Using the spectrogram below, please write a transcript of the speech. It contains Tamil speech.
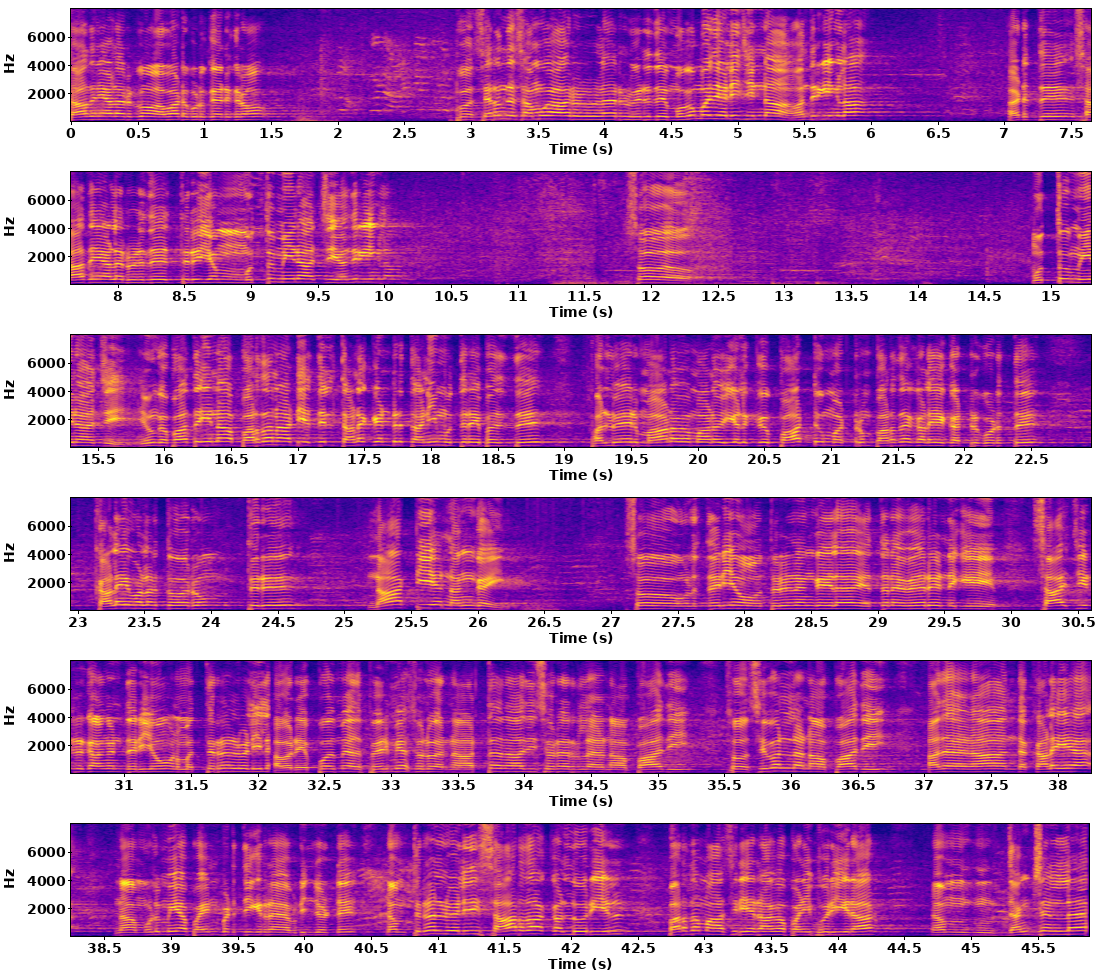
சாதனையாளருக்கும் அவார்டு கொடுக்க இருக்கிறோம். இப்போ சிறந்த சமூக ஆர்வலர் விருது முகமது அலி ஜின்னா வந்திருக்கீங்களா? அடுத்து சாதனையாளர் விருது திரு எம் முத்து மீனாட்சி வந்திருக்கீங்களா? ஸோ முத்து மீனாட்சி இவங்க பார்த்தீங்கன்னா பரதநாட்டியத்தில் தனக்கென்று தனி முத்திரை பதித்து பல்வேறு மாணவ மாணவிகளுக்கு பாட்டு மற்றும் பரத கலையை கற்றுக் கொடுத்து கலை வளர்த்து வரும் திரு நாட்டிய நங்கை. ஸோ உங்களுக்கு தெரியும் திருநங்கையில் எத்தனை பேர் இன்றைக்கி சாய்ச்சிட்டு இருக்காங்கன்னு தெரியும். நம்ம திருநெல்வேலியில் அவர் எப்போதுமே அதை பெருமையாக சொல்லுவார். நான் அர்த்தநாதீஸ்வரரில் நான் பாதி ஸோ சிவனில் நான் பாதி. அதை நான் இந்த கலையை நான் முழுமையாக பயன்படுத்திக்கிறேன் அப்படின்னு சொல்லிட்டு நம் திருநெல்வேலி சாரதா கல்லூரியில் பரதம் ஆசிரியராக பணிபுரிகிறார். நம் ஜங்ஷனில்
